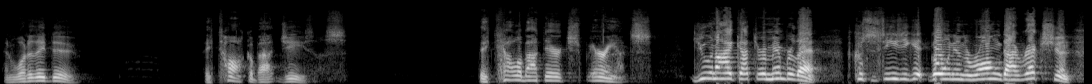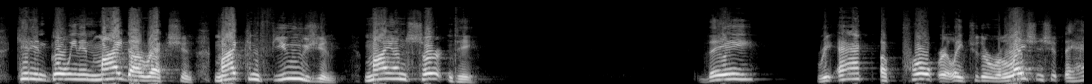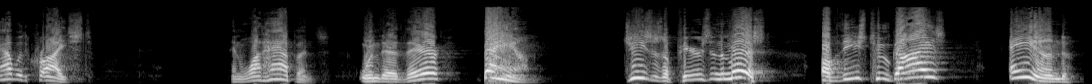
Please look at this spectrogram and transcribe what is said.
And what do they do? They talk about Jesus. They tell about their experience. You and I got to remember that. Because it's easy to get going in the wrong direction, get in going in my direction, my confusion, my uncertainty. They react appropriately to the relationship they have with Christ. And what happens? When they're there, bam! Jesus appears in the midst of these two guys and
